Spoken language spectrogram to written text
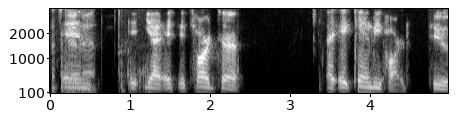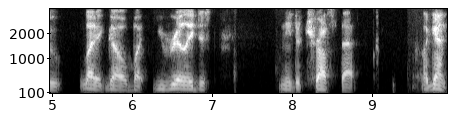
That's good, man. it, yeah, it, it's hard to it can be hard to let it go, but you really just need to trust that again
